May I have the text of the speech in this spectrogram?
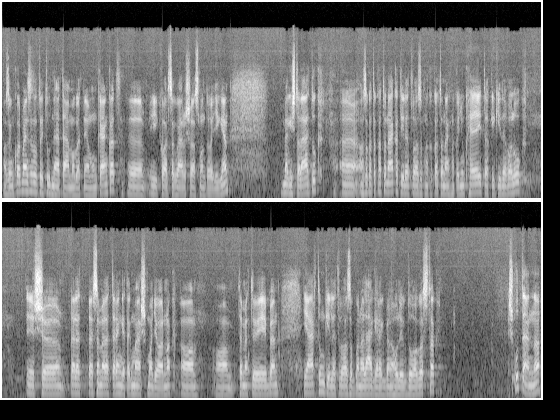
az önkormányzatot, hogy tudná támogatni a munkánkat. Így Karcagvárosa azt mondta, hogy igen. Meg is találtuk azokat a katonákat, illetve azoknak a katonáknak a nyughelyeit, akik idevalók, és persze mellette rengeteg más magyarnak a, a temetőjében jártunk, illetve azokban a lágerekben, ahol ők dolgoztak. És utána,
